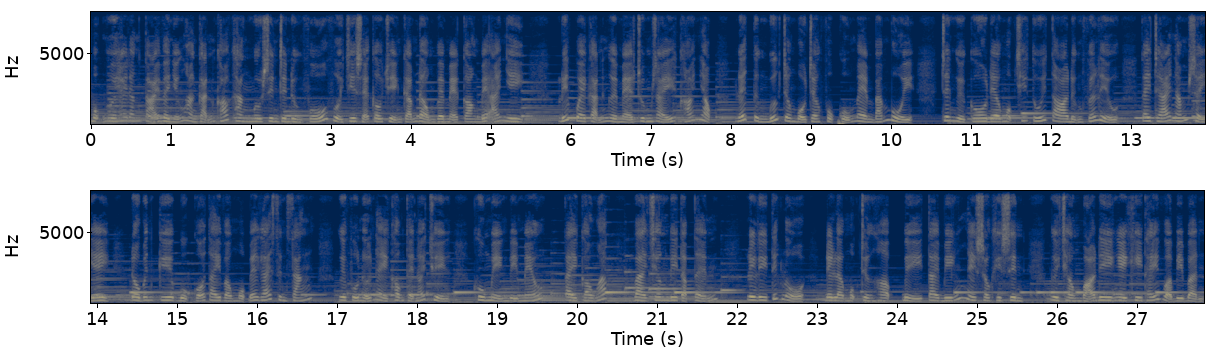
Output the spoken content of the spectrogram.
một người hay đăng tải về những hoàn cảnh khó khăn mưu sinh trên đường phố vừa chia sẻ câu chuyện cảm động về mẹ con bé Ái Nhi. Clip quay cảnh người mẹ run rẩy, khó nhọc, lết từng bước trong bộ trang phục cũ mềm bám bụi. Trên người cô đeo một chiếc túi to đựng phế liệu, tay trái nắm sợi dây, đầu bên kia buộc cổ tay vào một bé gái xinh xắn. Người phụ nữ này không thể nói chuyện, khuôn miệng bị méo, tay co quắp và chân đi tập tễnh. Lily tiết lộ, đây là một trường hợp bị tai biến ngay sau khi sinh. Người chồng bỏ đi ngay khi thấy vợ bị bệnh.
